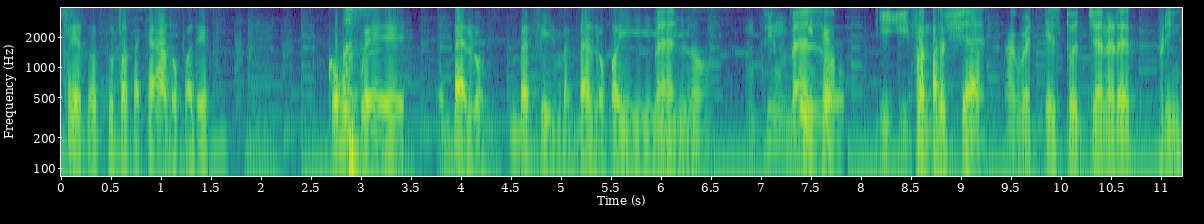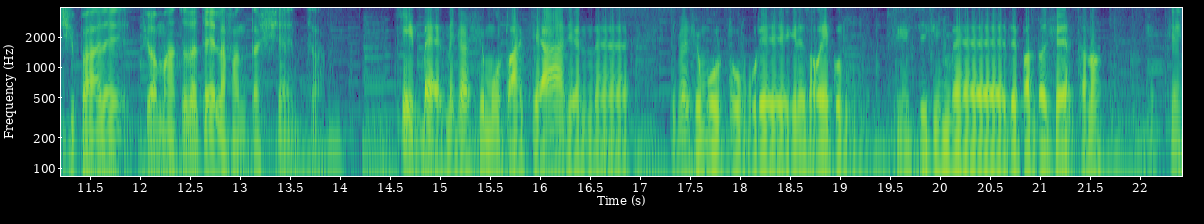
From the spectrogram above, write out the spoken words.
Credo, tutto attaccato, fate. Comunque è bello, un bel film, è bello. Poi Bello. Un film Sì, bello che- di fantascienza, perché il tuo genere principale più amato da te è la fantascienza. Sì, beh, mi piace molto anche Alien, eh, mi piace molto pure, che ne so, ecco, tutti questi film eh, di fantascienza, no? Ok.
